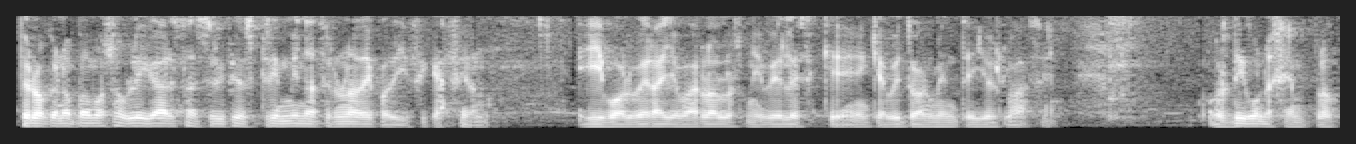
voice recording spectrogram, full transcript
pero lo que no podemos obligar es al servicio de streaming a hacer una decodificación y volver a llevarlo a los niveles que, habitualmente ellos lo hacen. Os digo un ejemplo.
